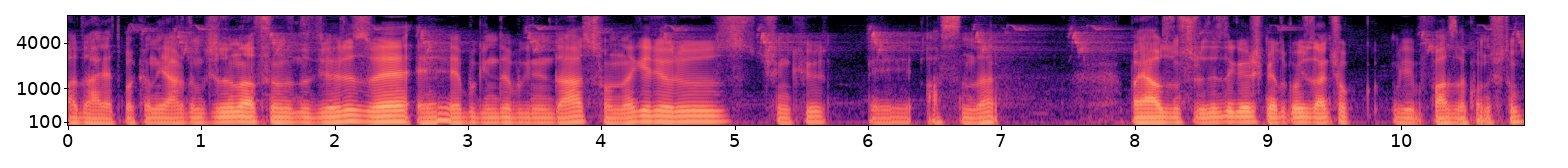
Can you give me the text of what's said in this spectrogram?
Adalet Bakanı yardımcılığına atıldı diyoruz ve e, bugün de bugünün daha sonuna geliyoruz. Çünkü e, aslında bayağı uzun süredir de görüşmüyorduk. O yüzden çok e, fazla konuştum.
